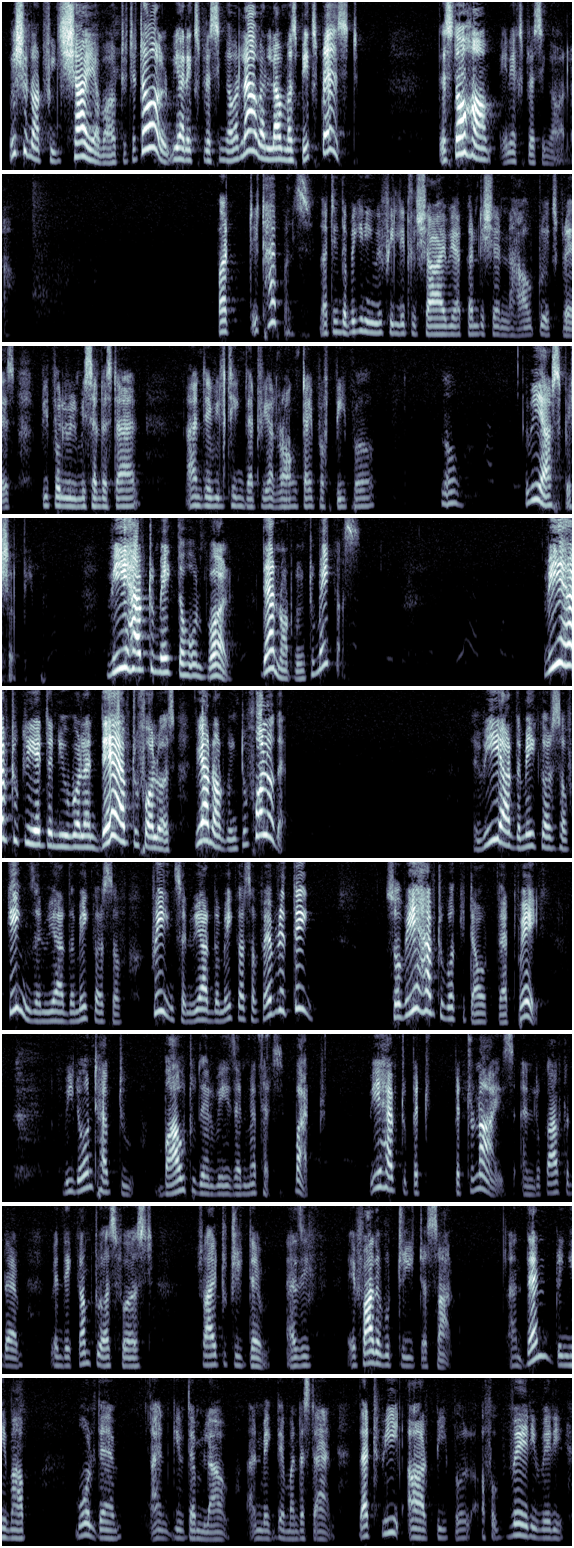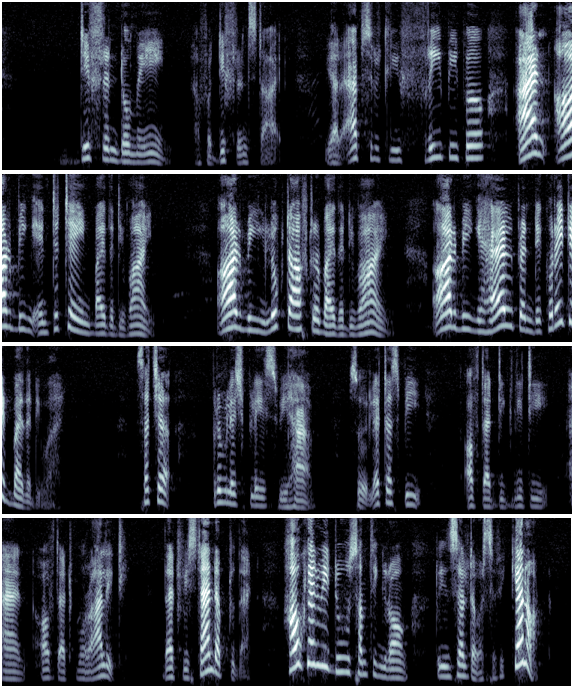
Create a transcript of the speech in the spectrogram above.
We should not feel shy about it at all. We are expressing our love, and love must be expressed. There's no harm in expressing our love. But it happens that in the beginning we feel little shy, we are conditioned how to express, people will misunderstand and they will think that we are wrong type of people. No, we are special people. We have to make the whole world. They are not going to make us. We have to create the new world and they have to follow us. We are not going to follow them. We are the makers of kings and we are the makers of queens and we are the makers of everything. So we have to work it out that way. We don't have to bow to their ways and methods. But we have to patronize and look after them when they come to us first, try to treat them as if a father would treat a son. And then bring him up, mold them, and give them love and make them understand that we are people of a very, very different domain, of a different style. We are absolutely free people and are being entertained by the divine, are being looked after by the divine, are being helped and decorated by the divine. Such a privileged place we have. So let us be of that dignity and of that morality, that we stand up to that. How can we do something wrong to insult ourselves? We cannot.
